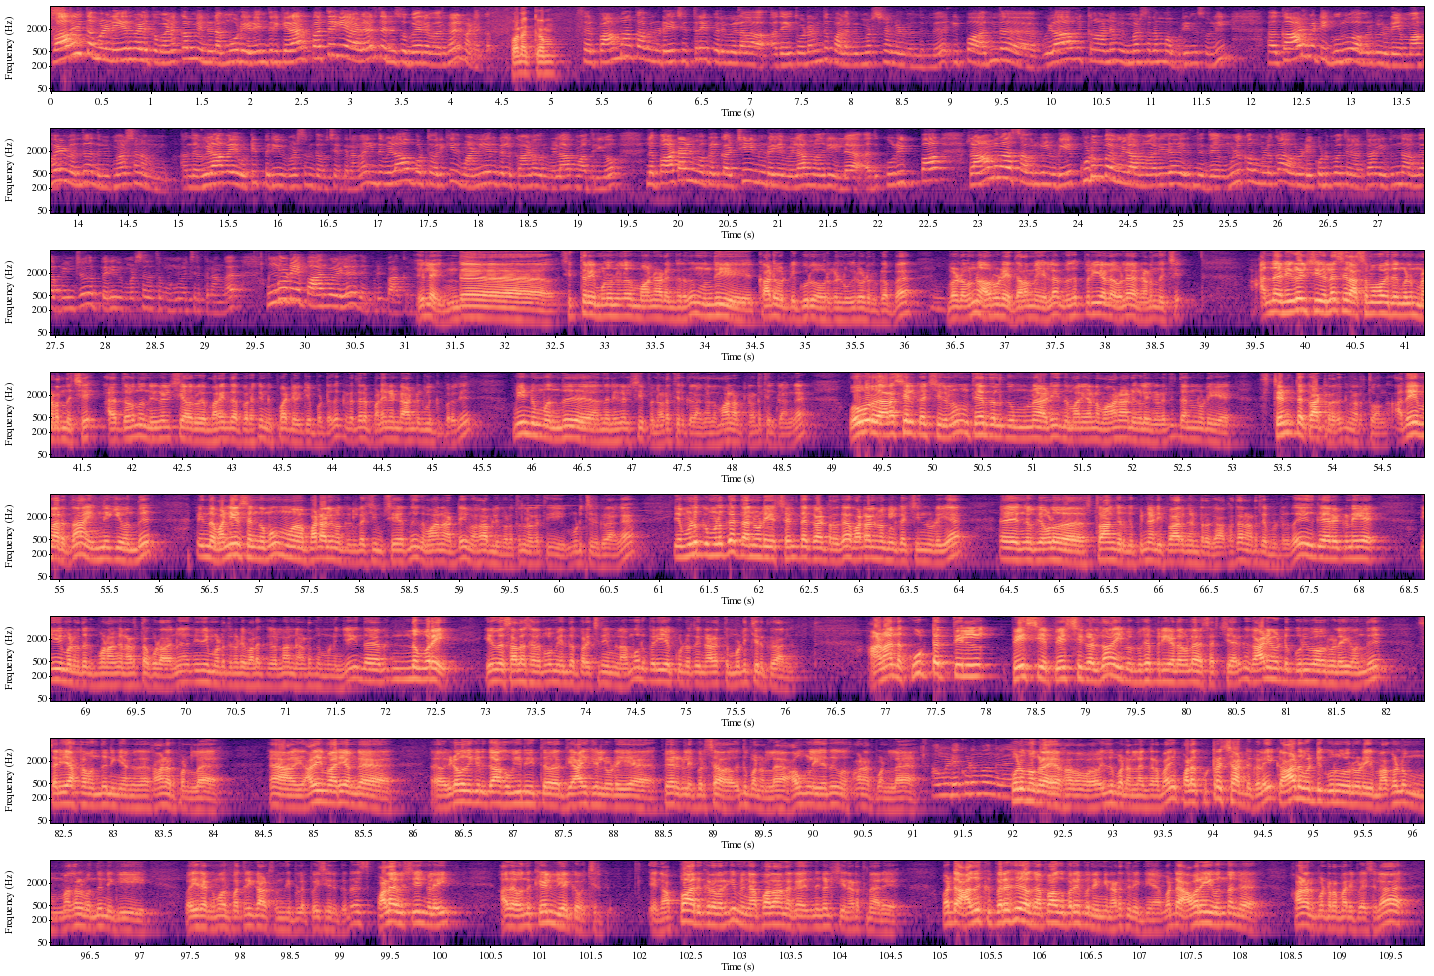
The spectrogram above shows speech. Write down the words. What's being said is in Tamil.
வாகை தமிழ் நேயர்களுக்கு வணக்கம். என்று நம்மோடு இணைந்திருக்கிறார் பத்திரிகையாளர் திரு சுபேர் அவர்கள். வணக்கம். வணக்கம். சார் பாமகவினுடைய சித்திரை பெருவிழா அதை தொடர்ந்து பல விமர்சனங்கள் வந்திருந்தது. இப்போ அந்த விழாவுக்கான விமர்சனம் அப்படின்னு சொல்லி காடுவெட்டி குரு அவர்களுடைய மகள் வந்து அந்த விமர்சனம் அந்த விழாவை ஒட்டி பெரிய விமர்சனத்தை வச்சிருக்கிறாங்க. இந்த விழாவை பொறுத்த வரைக்கும் இது வன்னியர்களுக்கான ஒரு விழா மாதிரியோ இல்லை பாட்டாளி மக்கள் கட்சியினுடைய விழா மாதிரி இல்லை. அது குறிப்பாக ராமதாஸ் அவர்களுடைய குடும்ப விழா மாதிரி தான் இருந்தது. முழுக்க முழுக்க அவருடைய குடும்பத்தினர் தான் இருந்தாங்க அப்படின்ற ஒரு பெரிய விமர்சனத்தை முன் வச்சிருக்கிறாங்க. உங்களுடைய பார்வையில் இதை எப்படி பார்க்குறது இல்லை இந்த சித்திரை முழுநிலை மாநாடுங்கிறது முந்தி காடுவெட்டி குரு அவர்கள் உயிரோடு இருக்கப்ப இவ்வளவுன்னு அவருடைய தலைமையில் மிகப்பெரிய அளவில் நடந்துச்சு. அந்த நிகழ்ச்சிகளில் சில அசம்பாவிதங்களும் நடந்துச்சு. அதை தொடர்ந்து நிகழ்ச்சி அவர் மறைந்த பிறகு நிப்பாட்டி வைக்கப்பட்டது. கிட்டத்தட்ட பன்னிரெண்டு ஆண்டுகளுக்கு பிறகு மீண்டும் வந்து அந்த நிகழ்ச்சி இப்போ நடத்தியிருக்கிறாங்க அந்த மாநாட்டை நடத்தியிருக்காங்க ஒவ்வொரு அரசியல் கட்சிகளும் தேர்தலுக்கு முன்னாடி இந்த மாதிரியான மாநாடுகளை நடத்தி தன்னுடைய ஸ்ட்ரென்த்தை காட்டுறதுக்கு நடத்துவாங்க. அதே மாதிரி தான் இன்றைக்கி வந்து இந்த வன்னியர் சங்கமும் பாட்டாளி மக்கள் கட்சியும் சேர்ந்து இந்த மாநாட்டை மகாபலிபுரத்தில் நடத்தி முடிச்சிருக்கிறாங்க. இது முழுக்க முழுக்க தன்னுடைய ஸ்ட்ரென்த்தை காட்டுறதுக்காக பாட்டாளி மக்கள் கட்சியினுடைய எங்களுக்கு எவ்வளோ ஸ்ட்ராங் இருக்குது பின்னாடி பாருங்கன்றதுக்காக தான் நடத்தப்பட்டது இதுக்கு ஏற்கனவே நீதிமன்றத்துக்கு போனாங்க நடத்தக்கூடாதுன்னு நீதிமன்றத்தினுடைய வழக்குகள்லாம் நடந்து முடிஞ்சு இந்த இந்த முறை எந்த சலசலப்பும் எந்த பிரச்சனையும் இல்லாமல் ஒரு பெரிய கூட்டத்தை நடத்தி முடிச்சிருக்கிறாங்க. ஆனால் இந்த கூட்டத்தில் பேசிய பேச்சுகள் தான் இப்போ மிகப்பெரிய அளவில் சர்ச்சையாக இருக்குது காடிவெட்டு குறிவு அவர்களை வந்து சரியாக வந்து நீங்கள் அங்கே ஹானர் பண்ணல. அதே மாதிரி அங்கே இடஒதுக்கீடுக்காக உயிர் நீத்த தியாகிகளுடைய பெயர்களை பெருசாக இது பண்ணலை. அவங்களை எதுவும் ஹானர் பண்ணல. அவங்களுடைய குடும்பங்களை இது பண்ணலைங்கிற மாதிரி பல குற்றச்சாட்டுகளை காடுவெட்டி குருவருடைய மகளும் மகள் வந்து இன்னைக்கு பகிரங்கமாக ஒரு பத்திரிகையாளர் சந்திப்பில் பேசியிருக்கிறது. பல விஷயங்களை அதை வந்து கேள்வி கேட்க வச்சிருக்கு. எங்கள் அப்பா இருக்கிற வரைக்கும் எங்கள் அப்பா தான் அந்த நிகழ்ச்சியை நடத்தினாரு. பட் அதுக்கு பிறகு அவங்க அப்பாவுக்கு பிறகு இப்போ நீங்கள் நடத்துறீங்க. பட் அவரை வந்து அங்கே ஹானர் பண்ணுற மாதிரி பேசல.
